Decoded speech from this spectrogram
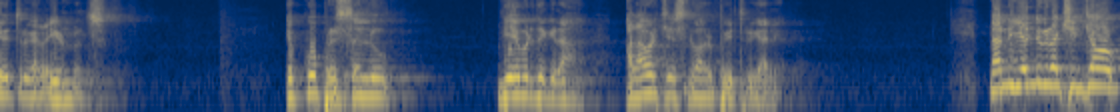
పేతురు గారు అయి ఉండొచ్చు. ఎక్కువ ప్రశ్నలు దేవుడి దగ్గర అలవాటు చేసిన వారు పేతురు గారే. నన్ను ఎందుకు రక్షించావు?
